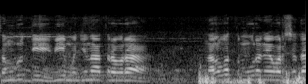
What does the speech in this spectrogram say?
ಸಮೃದ್ಧಿ ವಿ. ಮಂಜುನಾಥ್ರವರ ನಲವತ್ತ್ಮೂರನೇ ವರ್ಷದ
